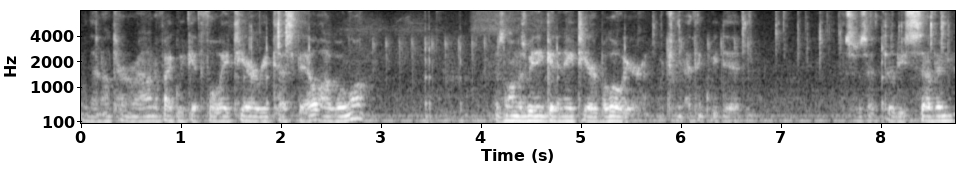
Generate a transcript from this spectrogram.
well, then I'll turn around. If I could get full ATR retest fail, I'll go long. As long as we didn't get an ATR below here, which I think we did. This was at 37.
